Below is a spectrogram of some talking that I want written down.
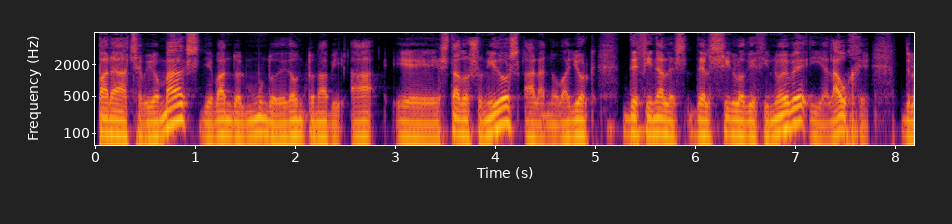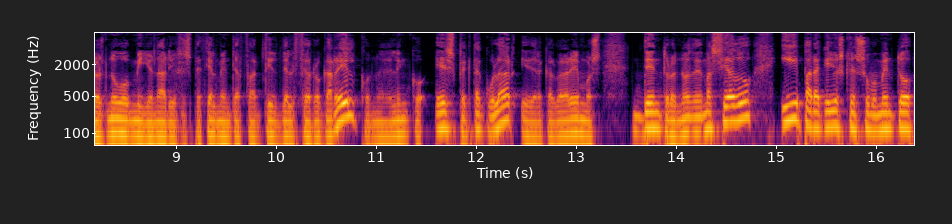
para HBO Max, llevando el mundo de Downton Abbey a eh, Estados Unidos, a la Nueva York de finales del siglo XIX y al auge de los nuevos millonarios, especialmente a partir del ferrocarril, con un elenco espectacular y del que hablaremos dentro no demasiado, y para aquellos que en su momento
